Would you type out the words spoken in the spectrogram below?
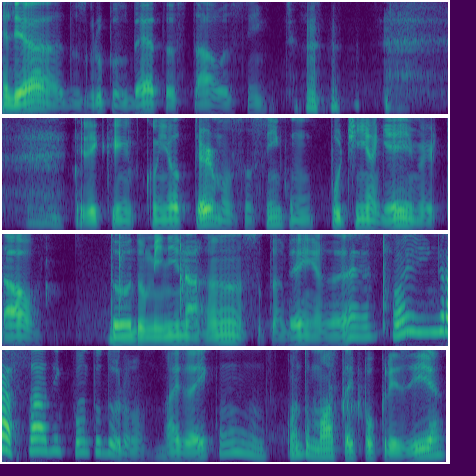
Ele é dos grupos betas tal, assim. Ele cunhou termos assim como putinha gamer tal. Do, do Menina Ranço também. É, foi engraçado enquanto durou. Mas aí com, quando mostra a hipocrisia,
